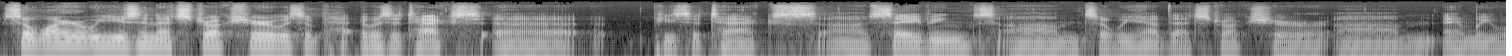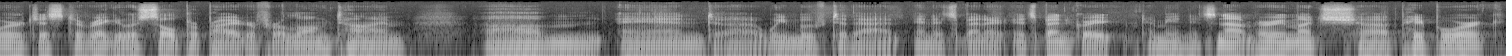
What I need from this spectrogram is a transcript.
So why are we using that structure? It was a it was a tax uh, piece of tax uh, savings. Um, so we have that structure, um, and we were just a regular sole proprietor for a long time, um, and uh, we moved to that, and it's been a, it's been great. I mean, it's not very much uh, paperwork.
